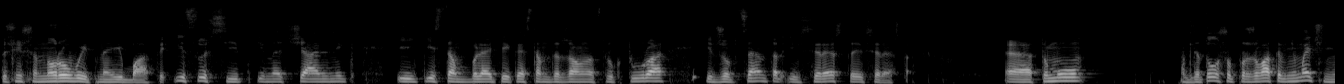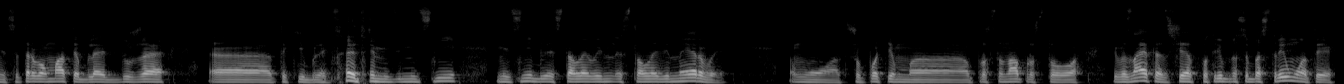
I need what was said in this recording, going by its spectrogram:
точніше, норовить наїбати і сусід, і начальник, і якийсь там, блядь, якась там державна структура, і джоб-центр, і всі решта, і всі решта. Тому для того, щоб проживати в Німеччині, це треба мати, блядь, дуже е, такі, блядь, знаєте, міцні, міцні, блядь, сталеві, сталеві нерви. От, щоб потім е, просто-напросто. І ви знаєте, ще потрібно себе стримувати,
